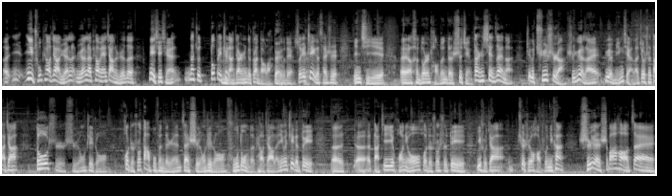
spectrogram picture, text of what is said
呃，溢溢出票价原来原来票源价格值的那些钱，那就都被这两家人给赚到了，对不对？所以这个才是引起呃很多人讨论的事情。但是现在呢，这个趋势啊是越来越明显了，就是大家都是使用这种。或者说，大部分的人在使用这种浮动的票价了，因为这个对呃呃打击黄牛，或者说是对艺术家确实有好处。你看，十月十八号在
